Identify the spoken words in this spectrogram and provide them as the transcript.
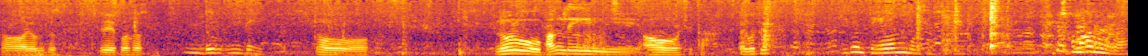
어 여기도 쇠버섯. 노루궁뎅이. 어 노루 방댕이. 어우 좋다. 이것도? 이건 대왕버섯. 처음 보는 거야.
